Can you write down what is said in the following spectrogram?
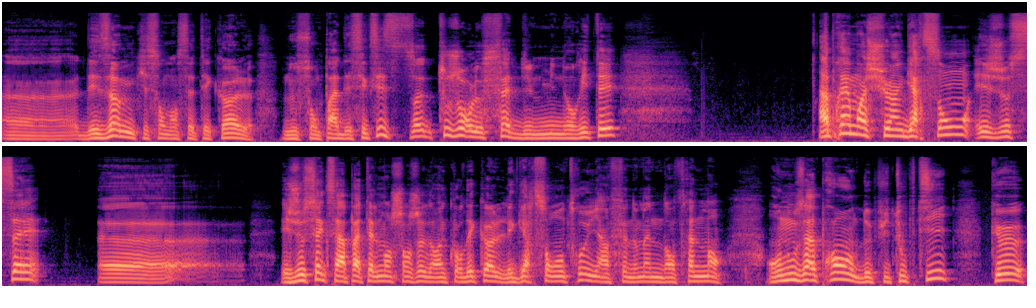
euh, des hommes qui sont dans cette école ne sont pas des sexistes. C'est toujours le fait d'une minorité. Après, moi, je suis un garçon et je sais euh, et je sais que ça n'a pas tellement changé dans un cours d'école. Les garçons entre eux, il y a un phénomène d'entraînement. On nous apprend depuis tout petit que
